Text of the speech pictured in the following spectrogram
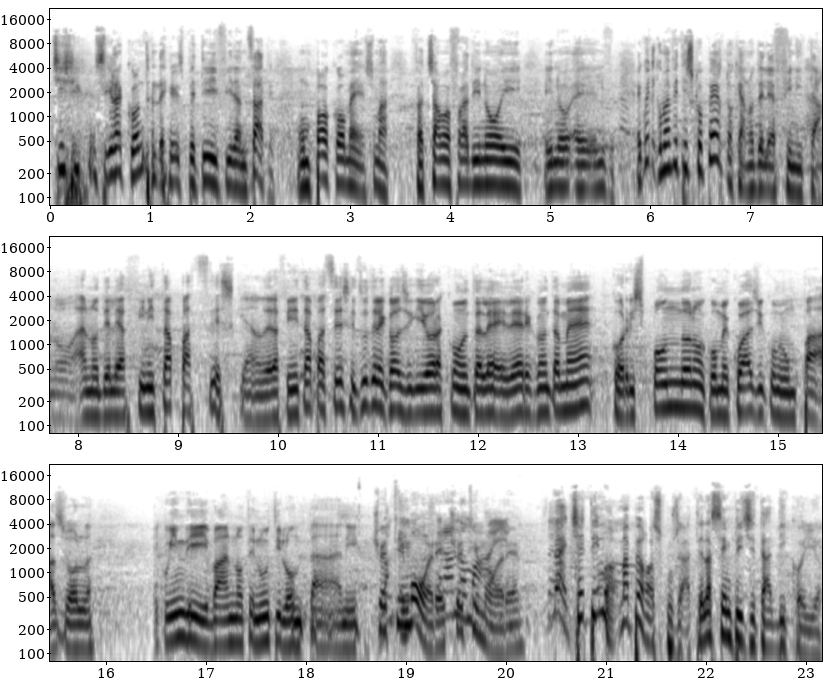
Ci si, si racconta dei rispettivi fidanzati, un po' come insomma facciamo fra di noi. E, no- e- e quindi come avete scoperto che hanno delle affinità? Hanno, hanno delle affinità pazzesche, hanno delle affinità pazzesche, tutte le cose che io racconto a lei, lei racconta a me, corrispondono come quasi come un puzzle e quindi vanno tenuti lontani. C'è Ma timore, c'è timore. Beh, c'è timore, ma però scusate, la semplicità dico io.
